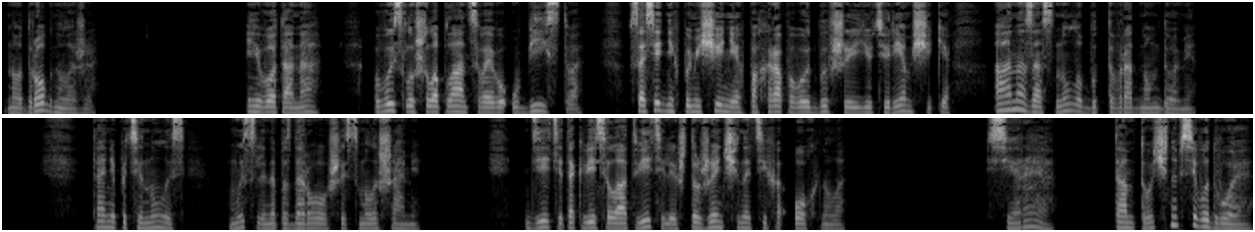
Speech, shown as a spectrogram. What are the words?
но дрогнула же. И вот она выслушала план своего убийства, в соседних помещениях похрапывают бывшие ее тюремщики, а она заснула, будто в родном доме. Таня потянулась, мысленно поздоровавшись с малышами. Дети так весело ответили, что женщина тихо охнула. «Серая? Там точно всего двое?»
